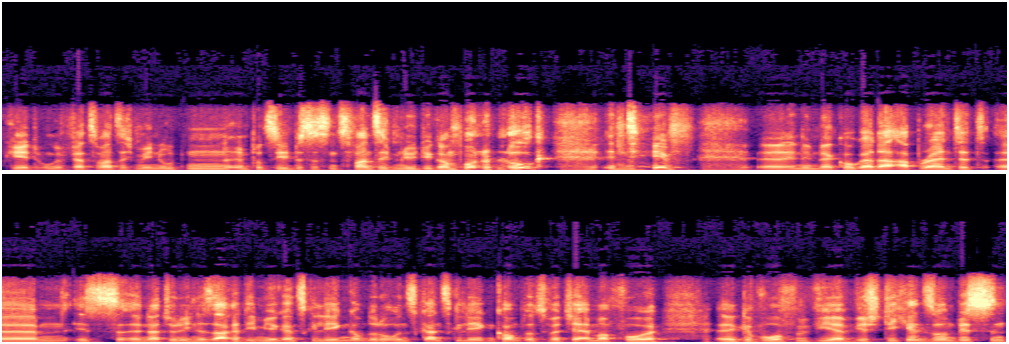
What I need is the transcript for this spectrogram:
geht ungefähr 20 Minuten. Im Prinzip ist es ein 20-minütiger Monolog, in dem, äh, in dem der Koga da abrantet. Ähm, ist äh, natürlich eine Sache, die mir ganz gelegen kommt oder uns ganz gelegen kommt. Uns wird ja immer vorgeworfen, wir, wir sticheln so ein bisschen.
